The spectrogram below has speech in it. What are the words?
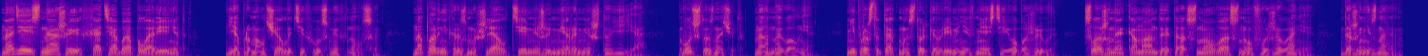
«Надеюсь, наши хотя бы ополовинят». Я промолчал и тихо усмехнулся. Напарник размышлял теми же мерами, что и я. Вот что значит «на одной волне». Не просто так мы столько времени вместе и оба живы. Слаженная команда — это основа основ выживания. Даже не знаю,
